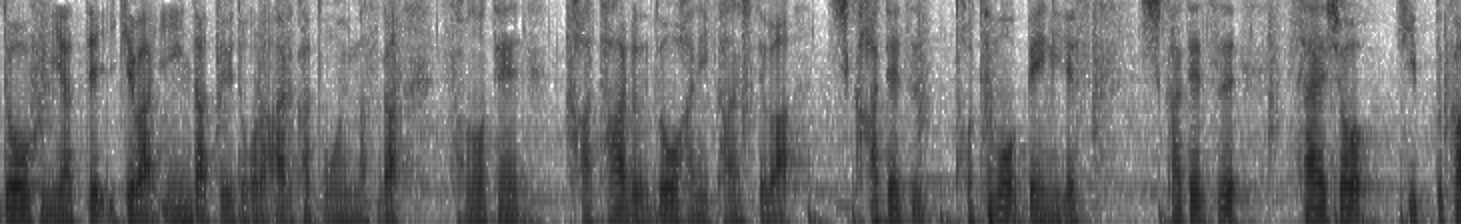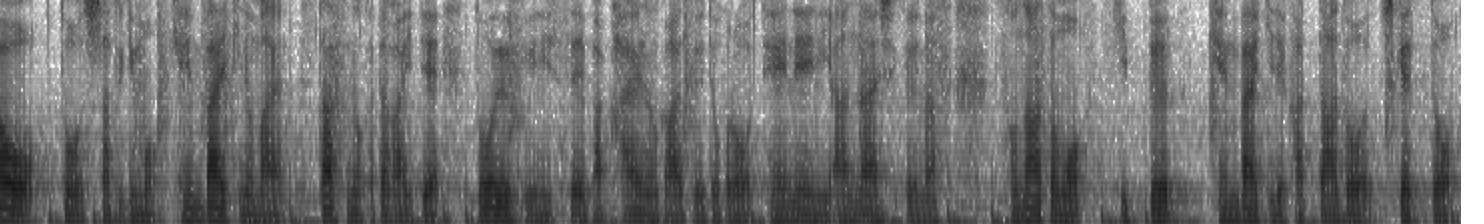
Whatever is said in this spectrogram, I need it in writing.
どうふにやっていけばいいんだというところあるかと思いますがその点カタールドーハに関しては地下鉄とても便利です。地下鉄最初切符買おうとした時も券売機の前スタッフの方がいてどういう風にすれば買えるのかというところを丁寧に案内してくれます。その後も切符券売機で買った後チケット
